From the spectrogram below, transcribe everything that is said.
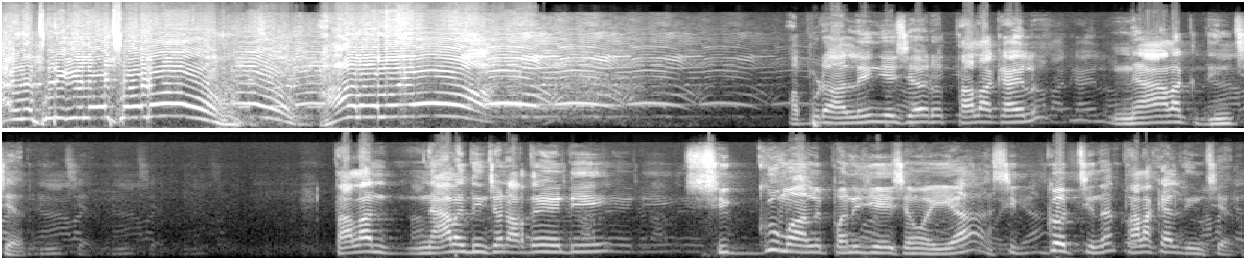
ఆయన తిరిగి లేచాడు. అప్పుడు వాళ్ళు ఏం చేశారు? తలకాయలు నేలకు దించారు. తల నేలకు దించాడు. అర్థం ఏంటి? సిగ్గు మాల్ని పని చేసామయ్యా సిగ్గు తలకాయలు దించారు.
